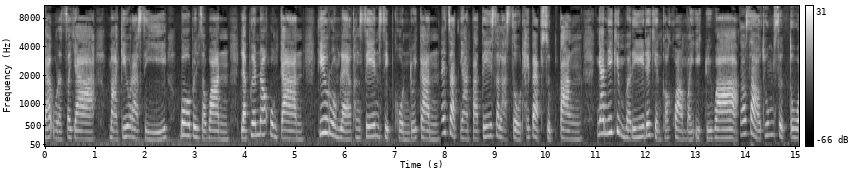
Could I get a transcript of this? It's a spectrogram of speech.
ยาอุรัสยา มากิวราศีโบเบญจวรรณและเพื่อนนอกวงการที่รวมแล้วทั้งสิ้น 10 คนด้วยกัน ได้จัดงานปาร์ตี้สละโสดให้แบบสุดปัง งานนี้คิมเบอรี่ได้เขียนข้อความไว้อีกด้วยว่าเจ้าสาวทุ่มสุดตัว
